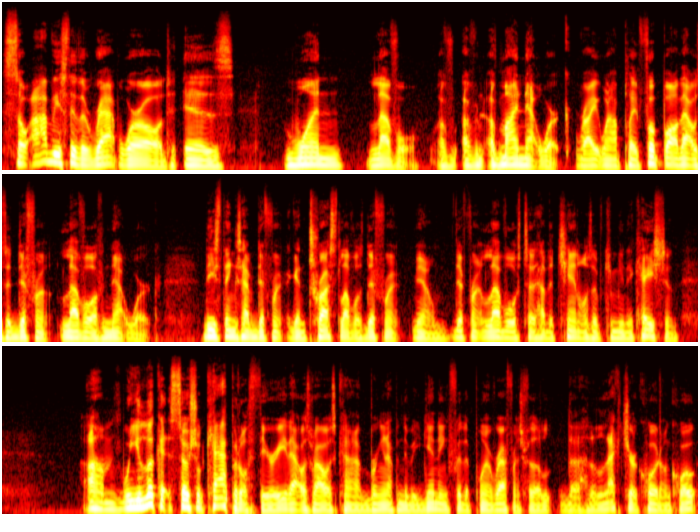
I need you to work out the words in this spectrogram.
So obviously the rap world is one level of, of, of my network, right? When I played football, that was a different level of network these things have different again trust levels different you know different levels to have the channels of communication um, when you look at social capital theory that was what i was kind of bringing up in the beginning for the point of reference for the, the, the lecture quote unquote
